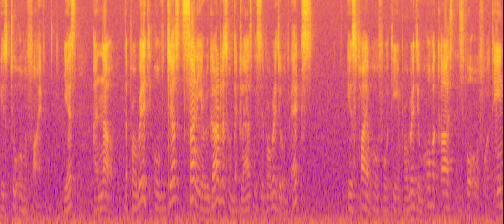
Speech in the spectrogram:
is 2 over 5 yes? And now the probability of just sunny regardless of the class this is probability of x is 5 over 14 probability of overcast is 4 over 14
